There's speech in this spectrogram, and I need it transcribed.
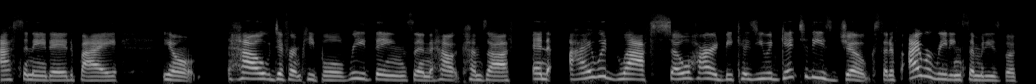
fascinated by, you know, how different people read things and how it comes off. And I would laugh so hard because you would get to these jokes that if I were reading somebody's book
